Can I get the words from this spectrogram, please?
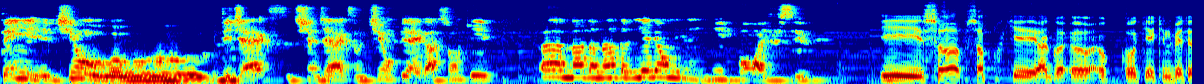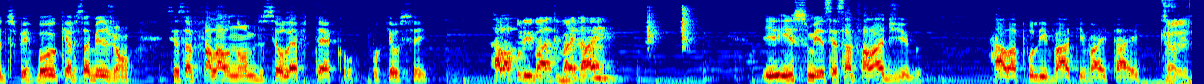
tem ele tinha o, o, o. Jackson, Sean Jackson, tinha o Pierre Garçon que ah, nada nada ali ele é um, um bom receiver. E só, só porque agora eu, eu, coloquei aqui no VT do Super Bowl, eu quero saber, João, você sabe falar o nome do seu left tackle? Porque eu sei. Halapulivati Vaitai? Isso mesmo, você sabe falar, Diego? Halapulivati Vaitai. Cara, dois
